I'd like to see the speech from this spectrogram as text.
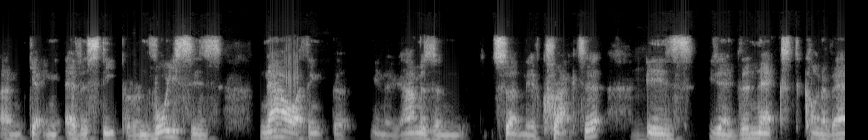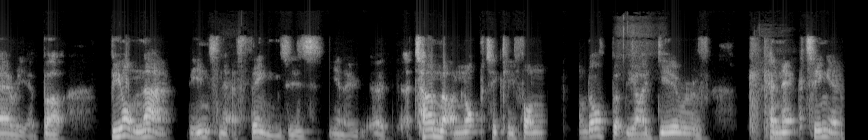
um, getting ever steeper. And voices now I think that you know Amazon certainly have cracked it mm-hmm. is you know the next kind of area but beyond that the internet of things is you know a, a term that i'm not particularly fond of but the idea of connecting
